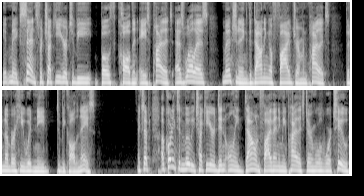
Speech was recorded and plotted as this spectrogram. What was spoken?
it makes sense for Chuck Yeager to be both called an ace pilot as well as mentioning the downing of five German pilots, the number he would need to be called an ace. Except, according to the movie, Chuck Yeager didn't only down five enemy pilots during World War II,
